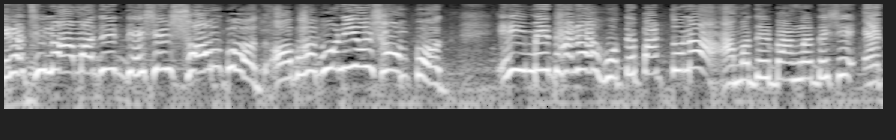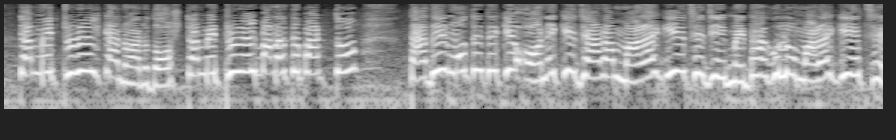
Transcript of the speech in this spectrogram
এরা ছিল আমাদের দেশের সম্পদ অভাবনীয় সম্পদ। এই মেধারা হতে পারতো না। আমাদের বাংলাদেশে একটা মেট্রো রেল কেন? আর দশটা মেট্রো রেল বানাতে পারতো। তাদের মধ্যে থেকে অনেকে যারা মারা গিয়েছে যে মেধাগুলো মারা গিয়েছে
